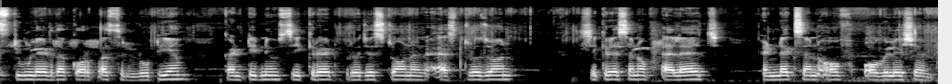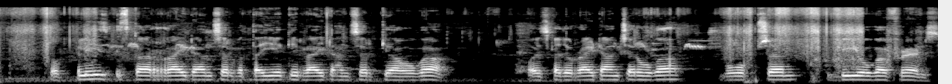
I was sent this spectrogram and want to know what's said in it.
stimulate the corpus luteum secrete progesterone and estrogen secretion of L H induction of ovulation तो प्लीज़ इसका राइट आंसर बताइए कि राइट आंसर क्या होगा। और इसका जो राइट आंसर होगा, वो ऑप्शन डी होगा friends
